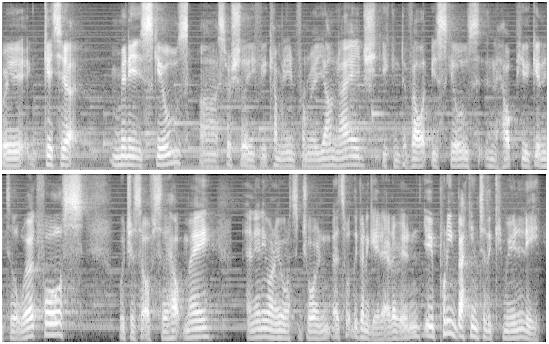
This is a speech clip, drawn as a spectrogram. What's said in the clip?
it gets you many skills, uh, especially if you're coming in from a young age, you can develop your skills and help you get into the workforce, which has obviously helped me. And anyone who wants to join, that's what they're going to get out of it. And you're putting back into the community.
